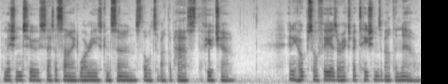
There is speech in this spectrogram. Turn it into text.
Permission to set aside worries, concerns, thoughts about the past, the future, any hopes or fears or expectations about the now.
